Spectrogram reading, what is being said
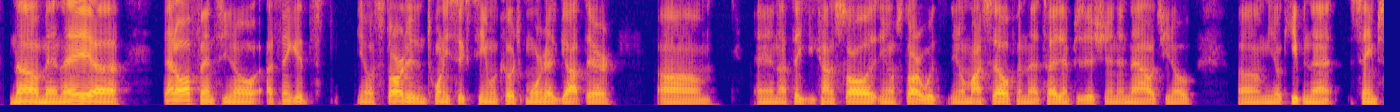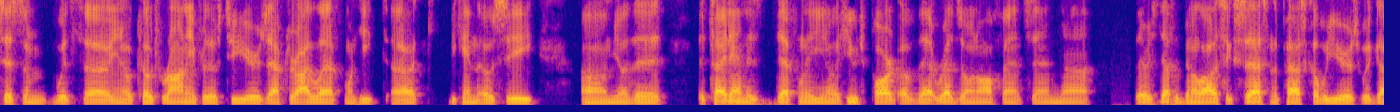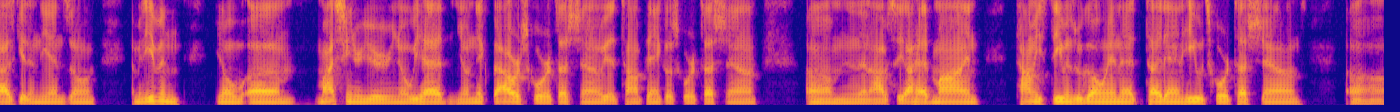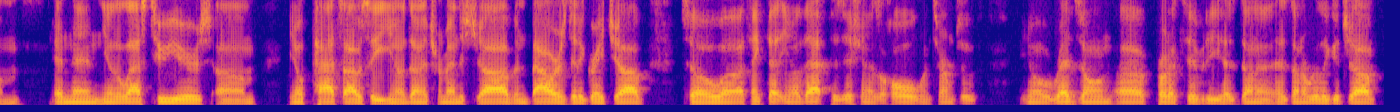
No, man. They uh, that offense, you know, I think it's you know started in 2016 when Coach Moorhead got there. Um, and I think you kind of saw it, you know, start with you know myself in that tight end position, and now it's you know, um, you know, keeping that same system with uh, you know Coach Rahne for those two years after I left when he uh, became the OC. Um, you know, the the tight end is definitely you know a huge part of that red zone offense, and uh, there's definitely been a lot of success in the past couple years with guys getting in the end zone. I mean, even you know. Um, my senior year, you know, we had, you know, Nick Bowers score a touchdown. We had Tom Panko score a touchdown. Um, and then obviously I had mine. Tommy Stevens would go in at tight end. He would score touchdowns. Um, and then, you know, the last two years, um, you know, Pat's obviously, you know, done a tremendous job and Bowers did a great job. So uh, I think that, you know, that position as a whole in terms of, you know, red zone uh, productivity has done a, has done a really good job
